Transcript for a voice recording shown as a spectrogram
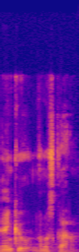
థ్యాంక్ యూ నమస్కారం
